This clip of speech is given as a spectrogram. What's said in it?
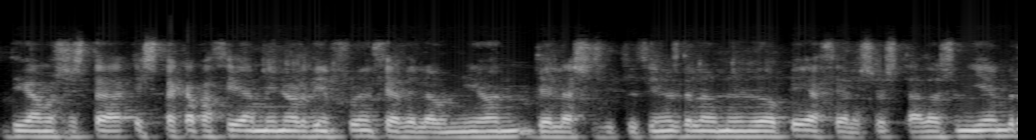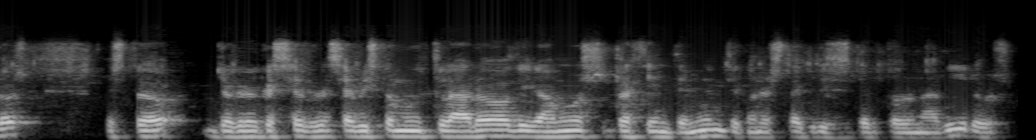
digamos, esta, esta capacidad menor de influencia de la Unión, de las instituciones de la Unión Europea hacia los Estados miembros, esto yo creo que se, se, ha visto muy claro, digamos, recientemente con esta crisis del coronavirus,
